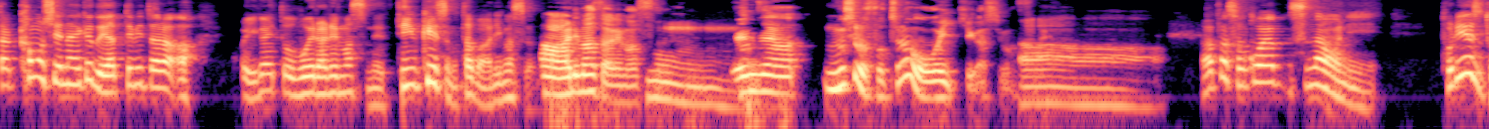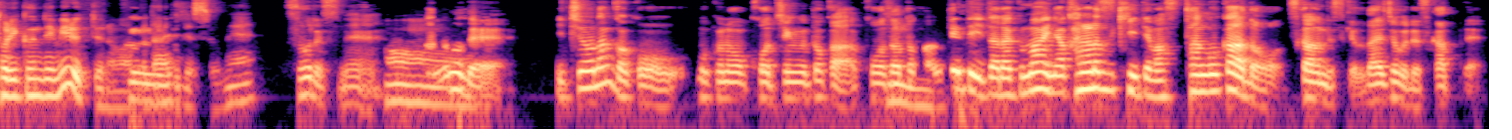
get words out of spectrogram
たかもしれないけど、やってみたら、あ、これ意外と覚えられますねっていうケースも多分ありますよね。あ、ありますあります。うん。全然、むしろそっちの方が多い気がします、ね。ああ。やっぱそこは素直に、とりあえず取り組んでみるっていうのは大事ですよね。そうですね。うんなので、一応なんかこう、僕のコーチングとか講座とか受けていただく前には必ず聞いてます。単語カードを使うんですけど大丈夫ですかって。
